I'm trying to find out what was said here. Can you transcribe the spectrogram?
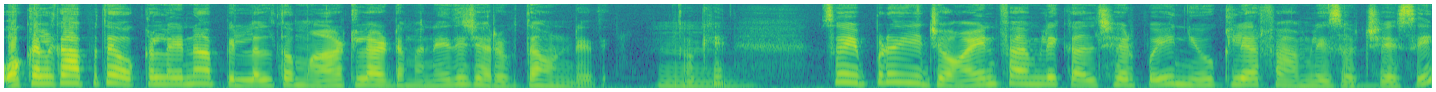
ఒకళ్ళు కాకపోతే ఒకళ్ళైనా పిల్లలతో మాట్లాడడం అనేది జరుగుతూ ఉండేది. ఓకే? సో ఇప్పుడు ఈ జాయింట్ ఫ్యామిలీ కల్చర్ పోయి న్యూక్లియర్ ఫ్యామిలీస్ వచ్చేసి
